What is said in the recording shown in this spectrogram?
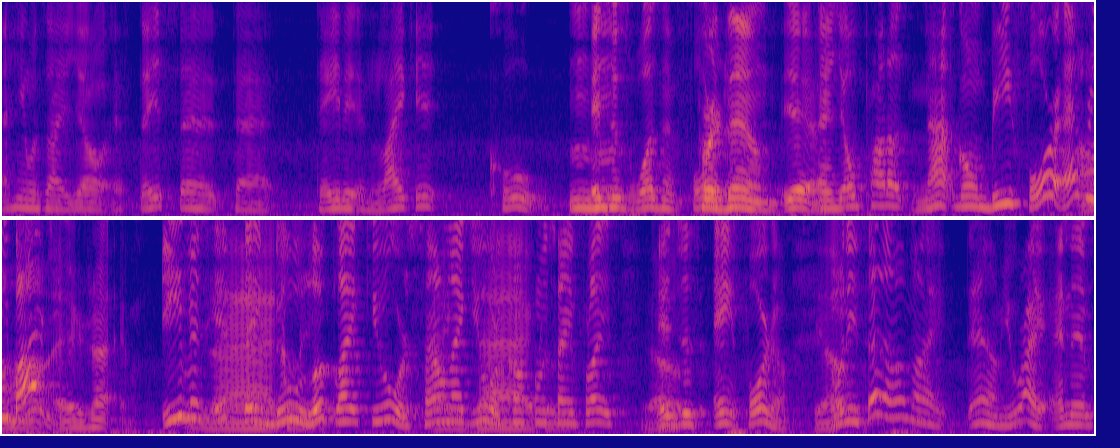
And he was like, yo, if they said that they didn't like it, cool. Mm-hmm. It just wasn't for, for them. them. Yeah. And your product not gonna be for everybody. Uh, exactly. Even exactly. if they do look like you or sound exactly. like you or come from the same place, yep. it just ain't for them. Yep. When he said that, I'm like, damn, you're right. And then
